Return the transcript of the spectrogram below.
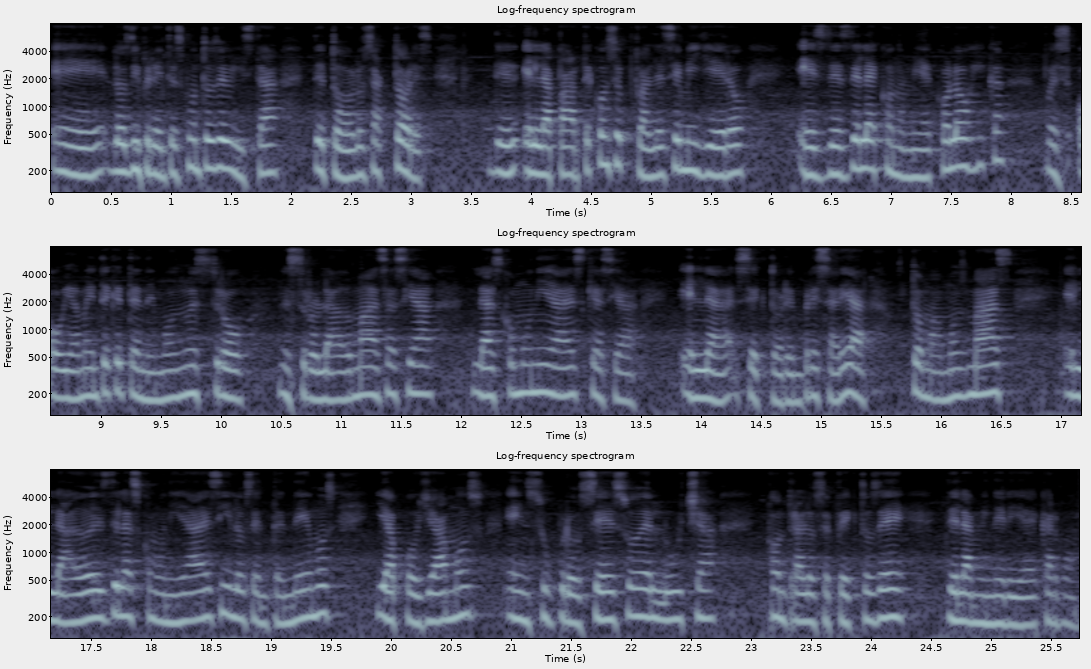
eh, los diferentes puntos de vista de todos los actores. en la parte conceptual del semillero es desde la economía ecológica, pues obviamente que tenemos nuestro, nuestro lado más hacia las comunidades que hacia el sector empresarial. Tomamos más el lado desde las comunidades y los entendemos y apoyamos en su proceso de lucha contra los efectos de, de la minería de carbón.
